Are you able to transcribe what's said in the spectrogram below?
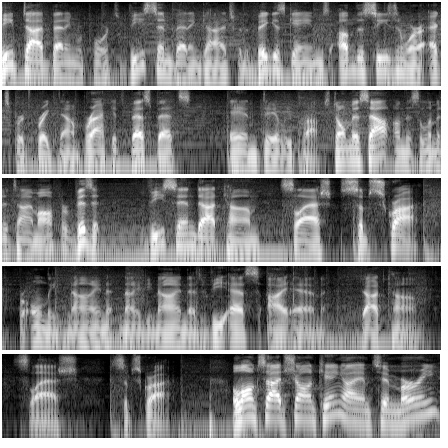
deep dive betting reports, VSIN betting guides for the biggest games of the season where experts break down brackets, best bets, and daily props. Don't miss out on this limited time offer. Visit vsin.com slash subscribe for only $9.99. That's vsin dot com slash subscribe. Alongside Sean King, I am Tim Murray.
